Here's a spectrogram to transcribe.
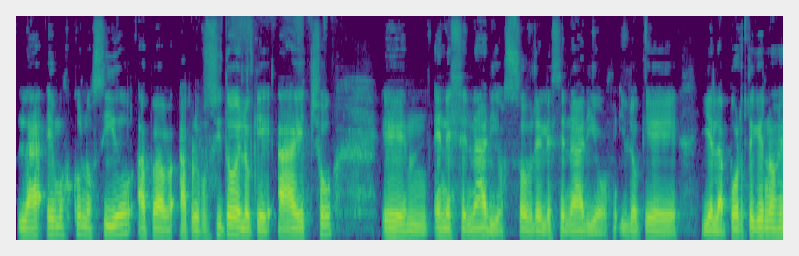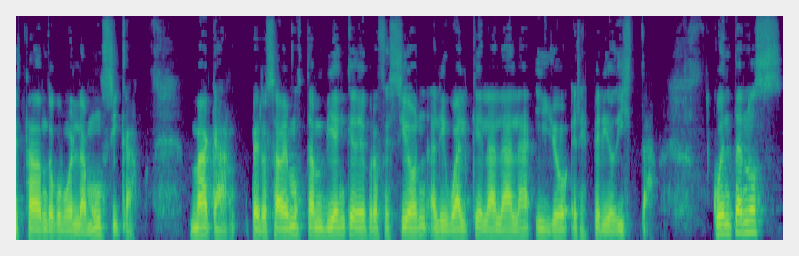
la hemos conocido a, propósito de lo que ha hecho en escenarios, sobre el escenario y, lo que, y el aporte que nos está dando como en la música. Maca, pero sabemos también que de profesión, al igual que la Lala y yo, eres periodista. Cuéntanos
